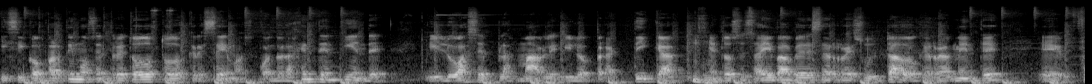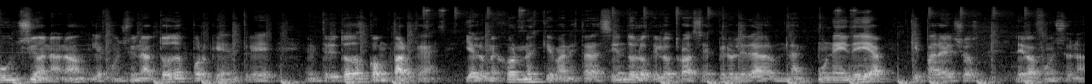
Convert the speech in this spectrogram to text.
Y si compartimos entre todos, todos crecemos. Cuando la gente entiende y lo hace plasmable y lo practica, entonces ahí va a haber ese resultado que realmente eh, funciona, ¿no? Le funciona a todos porque entre, entre todos comparten. Y a lo mejor no es que van a estar haciendo lo que el otro hace, pero le da una, idea que para ellos le va a funcionar.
